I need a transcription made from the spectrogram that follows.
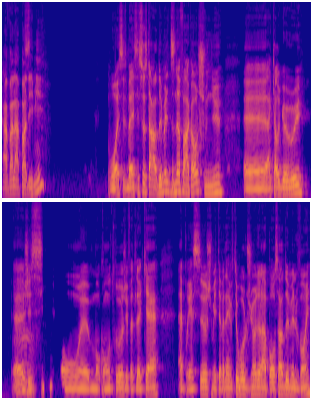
Avant la pandémie? Ouais, c'est ben, ça. C'était en 2019 encore. Je suis venu euh, à Calgary. Euh, Ah. J'ai signé mon, euh, mon contrat. J'ai fait le camp. Après ça, je m'étais fait inviter au World Junior de l'an passé en 2020.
